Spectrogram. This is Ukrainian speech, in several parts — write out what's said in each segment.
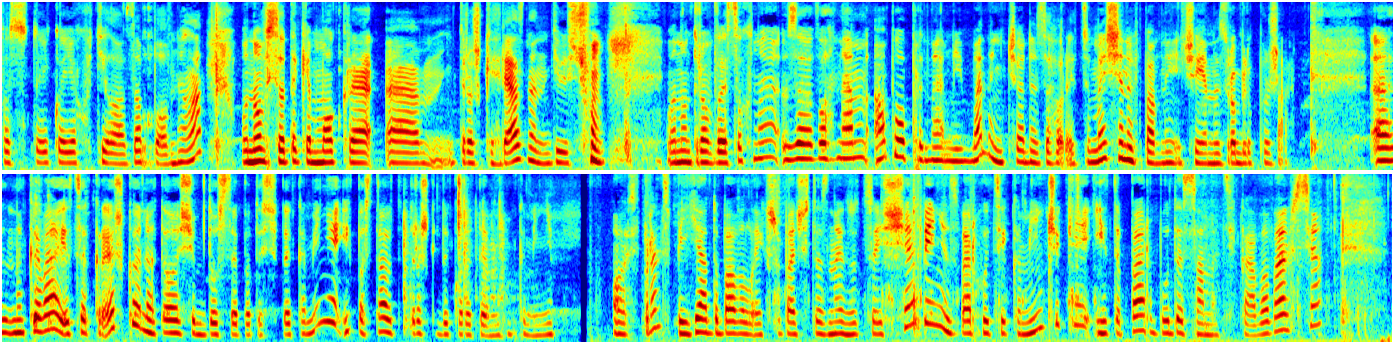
висоти, якої я хотіла, заповнила. Воно все таке мокре, е, трошки грязне. Надіюсь, що воно трохи висохне за вогнем, або принаймні в мене нічого не загориться. Ми ще не впевнені, чи я не зроблю пожар. Е, накриваю це кришкою для того, щоб досипати сюди каміння і поставити трошки декоративного каміння. Ось, в принципі, я додавала, якщо бачите, знизу цей щебінь, зверху ці камінчики, і тепер буде саме цікава версія.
